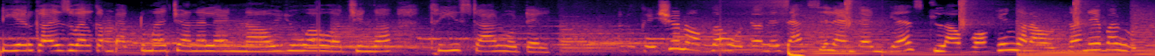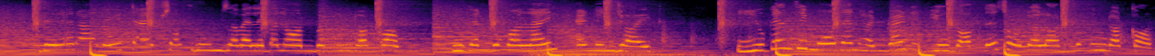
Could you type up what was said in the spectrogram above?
Dear guys, welcome back to my channel and now you are watching a 3 star hotel. The location of the hotel is excellent and guests love walking around the neighborhood. There are 8 types of rooms available on booking.com. You can book online and enjoy it. You can see more than 100 reviews of this hotel on booking.com.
